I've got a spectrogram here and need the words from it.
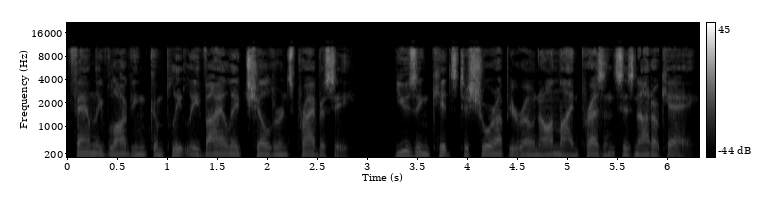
Family vlogging completely violates children's privacy. Using kids to shore up your own online presence is not okay.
